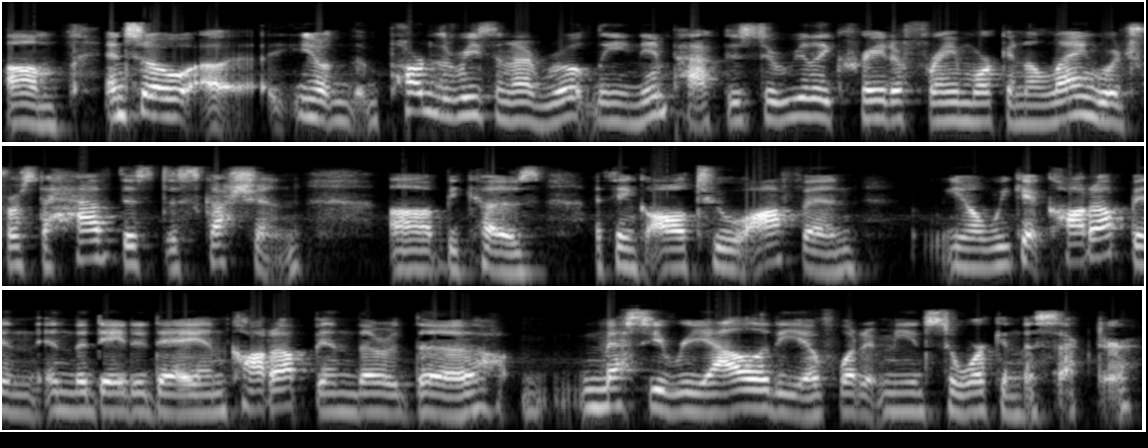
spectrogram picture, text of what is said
Um, and so. Uh, uh, you know, part of the reason I wrote Lean Impact is to really create a framework and a language for us to have this discussion, uh, because I think all too often, you know, we get caught up in, in the day to day and caught up in the, the messy reality of what it means to work in this sector.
